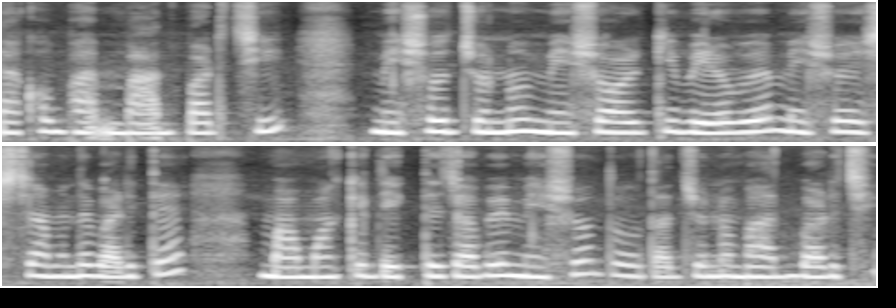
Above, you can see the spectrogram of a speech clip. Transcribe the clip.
দেখো ভাত বাড়ছি। মেশোর জন্য মেশো আর কি বেরোবে। মেশো এসছে আমাদের বাড়িতে, মামাকে দেখতে যাবে মেশো, তো তার জন্য ভাত বাড়ছি।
